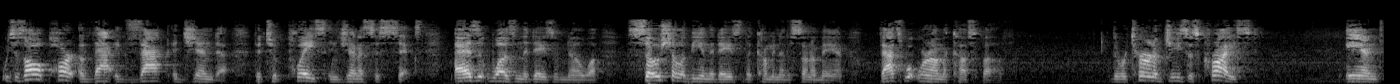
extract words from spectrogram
which is all part of that exact agenda that took place in Genesis 6. As it was in the days of Noah, so shall it be in the days of the coming of the Son of Man. That's what we're on the cusp of. The return of Jesus Christ, and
